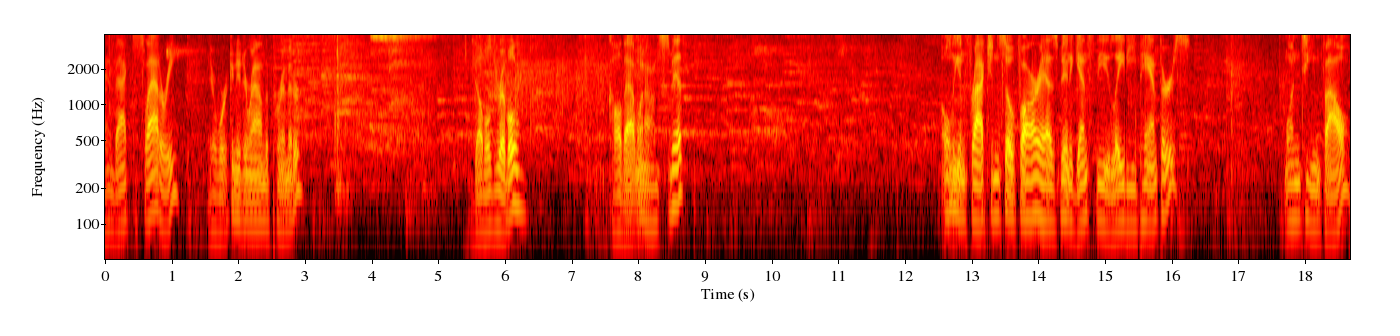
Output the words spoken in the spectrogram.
And back to Slattery. They're working it around the perimeter. Double dribble. Call that one on Smith. Only infraction so far has been against the Lady Panthers. One team foul.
